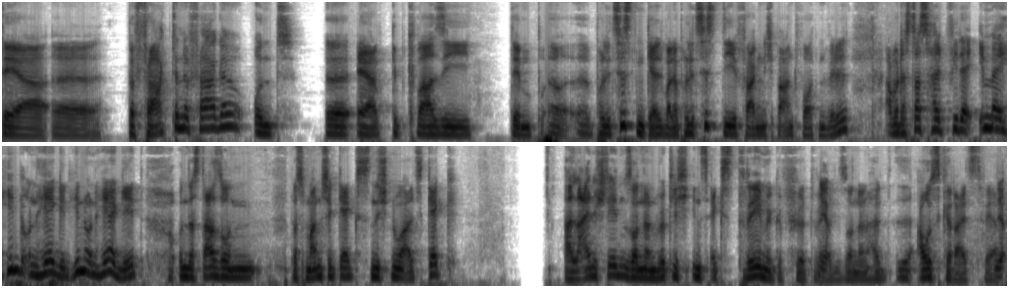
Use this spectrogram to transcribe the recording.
der äh, Befragte eine Frage und äh, er gibt quasi dem äh, Polizisten Geld, weil der Polizist die Fragen nicht beantworten will. Aber dass das halt wieder immer hin und her geht, hin und her geht und dass da so ein, dass manche Gags nicht nur als Gag alleine stehen, sondern wirklich ins Extreme geführt werden, ja. sondern halt äh, ausgereizt werden. Ja.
